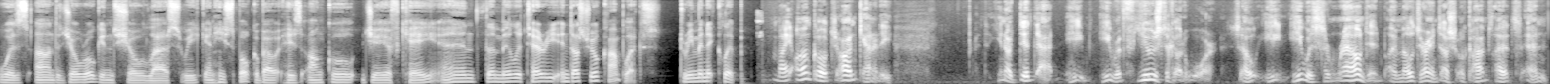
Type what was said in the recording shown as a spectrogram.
was on the Joe Rogan show last week, and he spoke about his uncle JFK and the military industrial complex. Three minute clip. My uncle, John Kennedy, you know, did that. He, he refused to go to war. So he, he was surrounded by military industrial complex and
